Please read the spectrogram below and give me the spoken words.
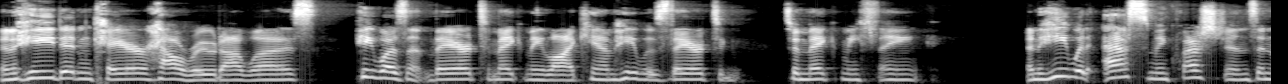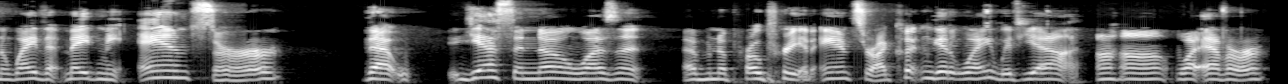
And he didn't care how rude I was. He wasn't there to make me like him. He was there to, to make me think. And he would ask me questions in a way that made me answer that yes and no wasn't an appropriate answer. I couldn't get away with, yeah, uh huh, whatever.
